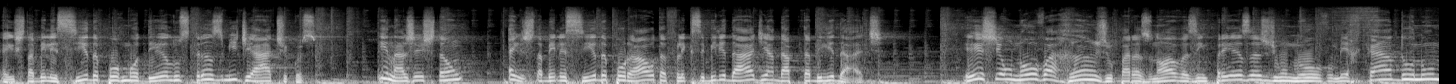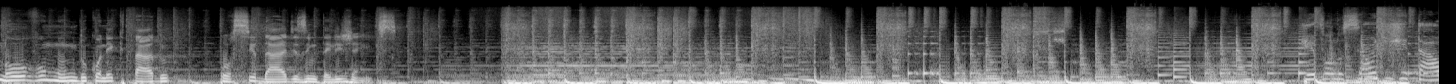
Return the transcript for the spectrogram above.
é estabelecida por modelos transmediáticos e na gestão é estabelecida por alta flexibilidade e adaptabilidade. Este é um novo arranjo para as novas empresas de um novo mercado num novo mundo conectado por cidades inteligentes. Revolução Digital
